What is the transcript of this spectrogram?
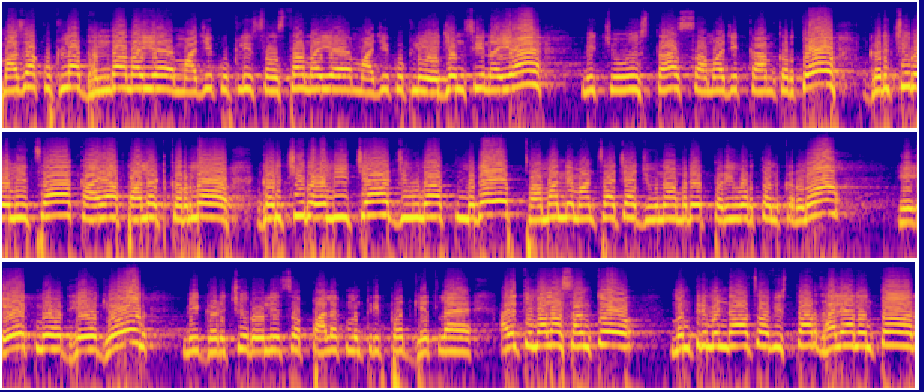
माझा कुठला धंदा नाही आहे माझी कुठली संस्था नाही आहे माझी कुठली एजन्सी नाही आहे मी चोवीस तास सामाजिक काम करतो. गडचिरोलीचा काया पालट करणं गडचिरोलीच्या जीवनात मध्ये सामान्य माणसाच्या जीवनामध्ये परिवर्तन करणं हे एकमेव ध्येय घेऊन मी गडचिरोलीचं पालकमंत्री पद घेतलंय. आणि तुम्हाला सांगतो मंत्रिमंडळाचा विस्तार झाल्यानंतर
